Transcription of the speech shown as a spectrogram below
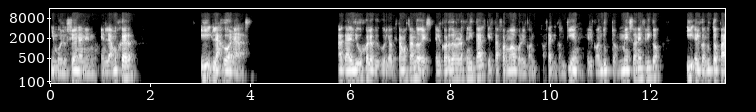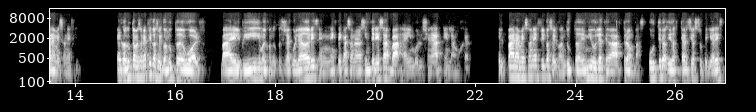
involucionan en la mujer, y las gónadas. Acá el dibujo lo que, está mostrando es el cordón urogenital que está formado por el, o sea, que contiene el conducto mesonéfrico y el conducto paramesonéfrico. El conducto mesonéfrico es el conducto de Wolf, va a dar el epidídimo y conductos eyaculadores, en este caso no nos interesa, va a involucionar en la mujer. El paramesonéfrico es el conducto de Mueller que va a dar trompas, útero y dos tercios superiores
